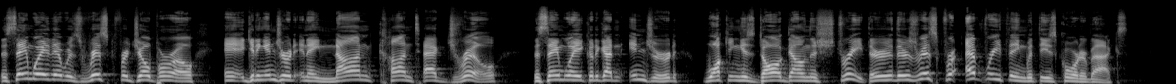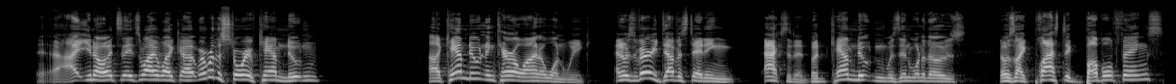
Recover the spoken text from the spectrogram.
The same way there was risk for Joe Burrow uh, getting injured in a non-contact drill the same way he could have gotten injured walking his dog down the street. There, there's risk for everything with these quarterbacks. I, you know, it's it's why like uh, remember the story of Cam Newton. Uh, Cam Newton in Carolina one week, and it was a very devastating accident. But Cam Newton was in one of those those like plastic bubble things.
